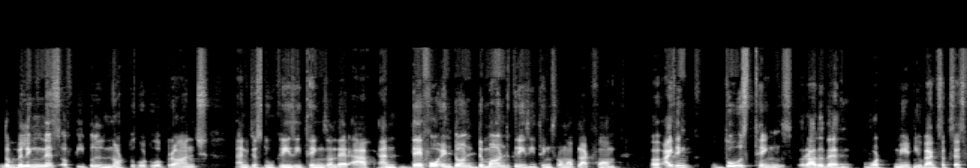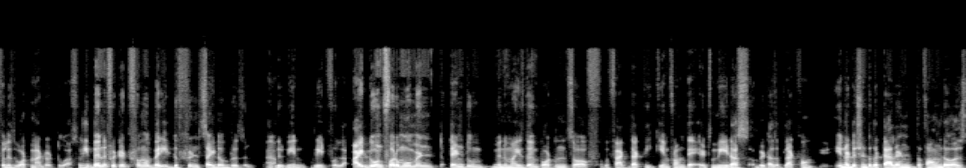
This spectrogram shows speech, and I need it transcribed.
the willingness of people not to go to a branch and just do crazy things on their app and therefore in turn demand crazy things from our platform uh, i think those things rather than what made Nubank successful is what mattered to us. We benefited from a very different side of Brazil and we remain grateful. I don't for a moment tend to minimize the importance of the fact that we came from there. It made us a bit as a platform, in addition to the talent, the founders,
